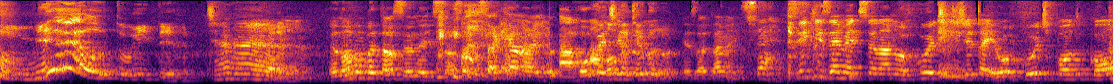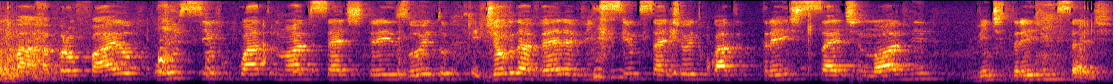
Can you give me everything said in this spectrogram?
O meu Twitter. Tcharam. Eu não vou botar o seu na edição, só de sacanagem. Arroba, Arroba Diego. Exatamente. Certo. Se quiser me adicionar no Orkut, digita aí orkut.com barra profile 1549738 Jogo da Velha 25784379327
